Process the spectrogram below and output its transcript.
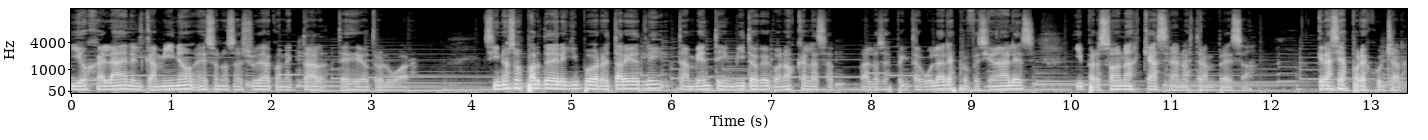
y ojalá en el camino eso nos ayude a conectar desde otro lugar. Si no sos parte del equipo de Retargetly, también te invito a que conozcas a los espectaculares profesionales y personas que hacen a nuestra empresa. Gracias por escuchar.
